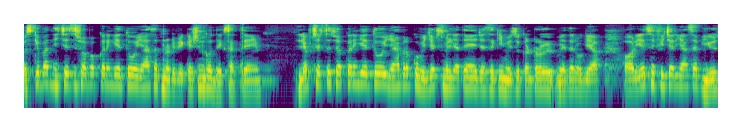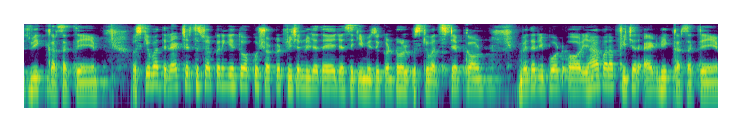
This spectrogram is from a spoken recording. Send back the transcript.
उसके बाद नीचे से स्वाप अप करेंगे तो यहाँ से आप नोटिफिकेशन को देख सकते हैं। लेफ़्ट साइड से स्वैप करेंगे तो यहाँ पर आपको विजेट्स मिल जाते हैं, जैसे कि म्यूज़िक कंट्रोल वेदर हो गया। और ये से फीचर यहाँ से आप यूज़ भी कर सकते हैं। उसके बाद राइट साइड से स्वैप करेंगे तो आपको शॉर्टकट फीचर मिल जाता है, जैसे कि म्यूज़िक कंट्रोल उसके बाद स्टेप काउंट वेदर रिपोर्ट और यहाँ पर आप फीचर ऐड भी कर सकते हैं।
